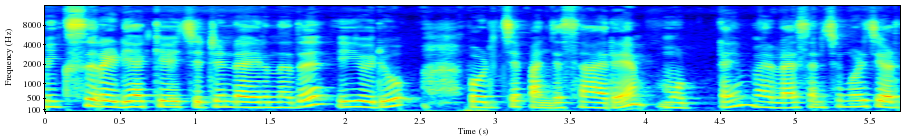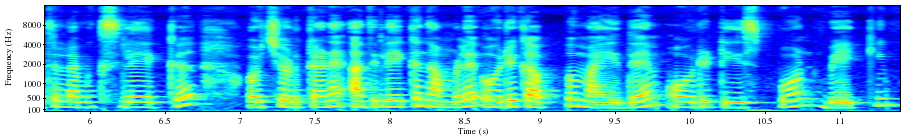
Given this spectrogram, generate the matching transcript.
മിക്സ് റെഡിയാക്കി വെച്ചിട്ടുണ്ടായിരുന്നത് ഈ ഒരു പൊടിച്ച പഞ്ചസാരയും മുട്ടയും വെള്ള എസൻസും കൂടി ചേർത്തുള്ള മിക്സിലേക്ക് ഒഴിച്ചു കൊടുക്കുകയാണ്. അതിലേക്ക് നമ്മൾ ഒരു കപ്പ് മൈദയും ഒരു ടീസ്പൂൺ ബേക്കിംഗ്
